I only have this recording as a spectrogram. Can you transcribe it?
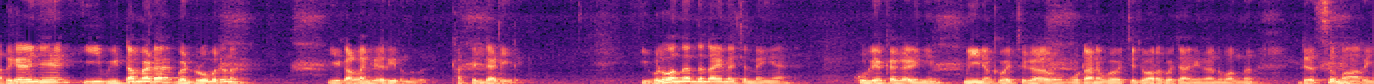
അത് കഴിഞ്ഞ് ഈ വീട്ടമ്മയുടെ ബെഡ്റൂമിലാണ് ഈ കള്ളം കയറിയിരുന്നത് കട്ടിലിന്റെ അടിയിൽ ഇവൾ വന്ന് എന്തുണ്ടായെന്ന് വെച്ചിട്ടുണ്ടെങ്കിൽ കുളിയൊക്കെ കഴിഞ്ഞ് മീനൊക്കെ വെച്ച് കൂട്ടാനൊക്കെ വെച്ച് ചോറൊക്കെ വെച്ച് അതിന് വന്ന് ഡ്രസ്സ് മാറി.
